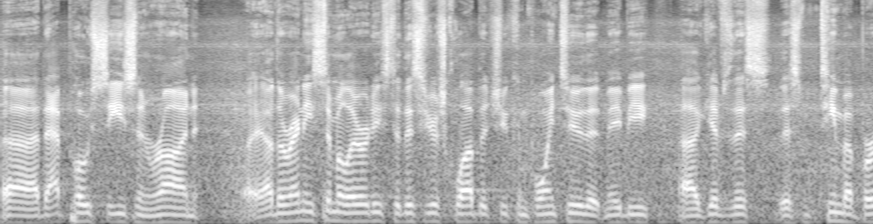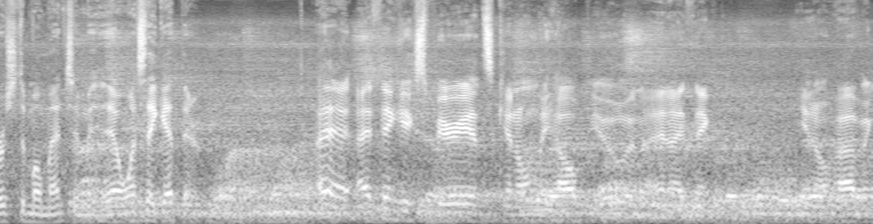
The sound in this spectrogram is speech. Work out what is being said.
uh, that postseason run, uh, are there any similarities to this year's club that you can point to that maybe uh, gives this this team a burst of momentum uh, once they get there? I, I think experience can only help you, and, and I think you know, having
